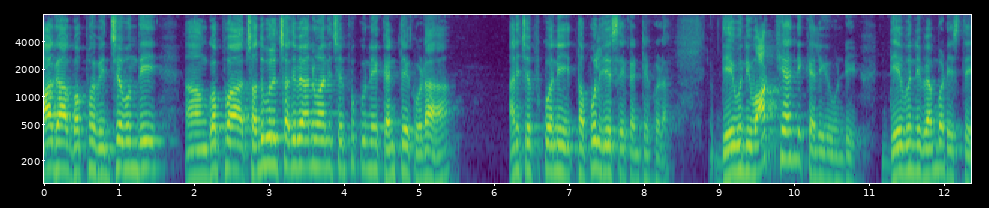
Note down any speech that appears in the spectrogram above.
బాగా గొప్ప విద్య ఉంది. గొప్ప చదువులు చదివాను అని చెప్పుకునే కంటే కూడా అని చెప్పుకొని తప్పులు చేసే కంటే కూడా దేవుని వాక్యాన్ని కలిగి ఉండి దేవుణ్ణి వెంబడిస్తే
